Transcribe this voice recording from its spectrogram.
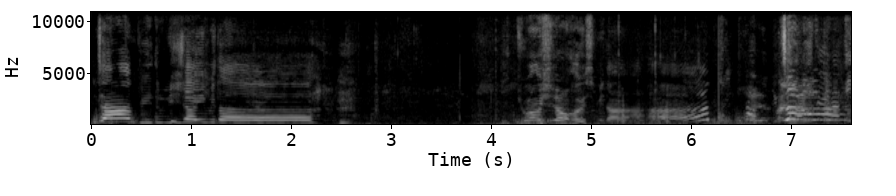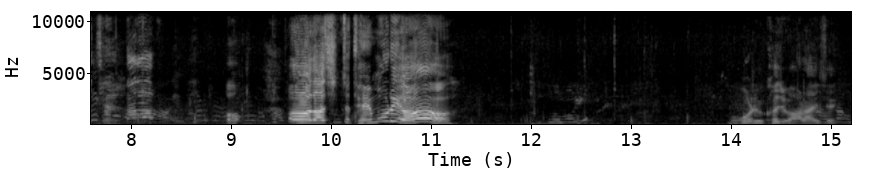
짠 비둘기 시장입니다. 중앙시장으로 가겠습니다. 또잘 따라. 어? 아나 진짜 대머리야. 머머리? 머머리 욕하지 마라 이제. 항상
